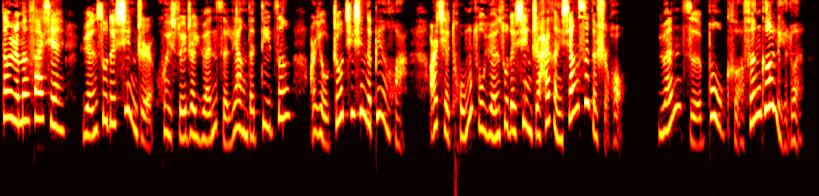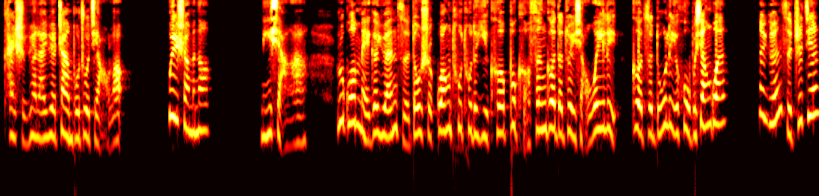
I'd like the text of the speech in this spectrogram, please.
当人们发现元素的性质会随着原子量的递增而有周期性的变化，而且同族元素的性质还很相似的时候，原子不可分割理论开始越来越站不住脚了。为什么呢？你想啊，如果每个原子都是光秃秃的一颗不可分割的最小微粒，各自独立、互不相关，那原子之间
